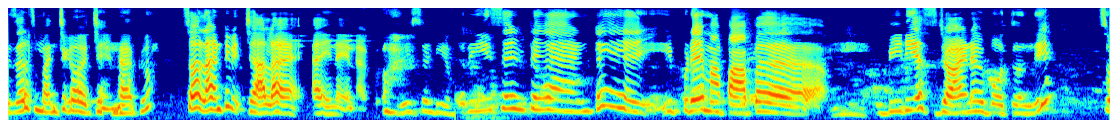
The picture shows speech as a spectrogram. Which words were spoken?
రిజల్ట్స్ మంచిగా వచ్చాయి నాకు. సో అలాంటివి చాలా అయినాయి నాకు. రీసెంట్ రీసెంట్గా అంటే ఇప్పుడే మా పాప బీడిఎస్ జాయిన్ అయిపోతుంది. సో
